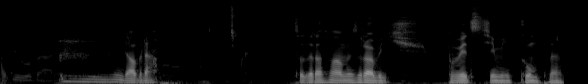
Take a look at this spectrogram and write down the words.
to do about it. Dobra. Co teraz mamy zrobić? Powiedzcie mi, kumple.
